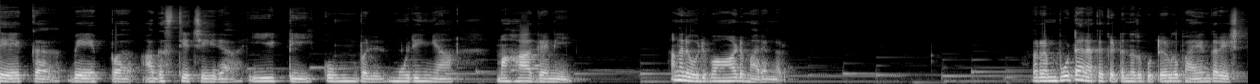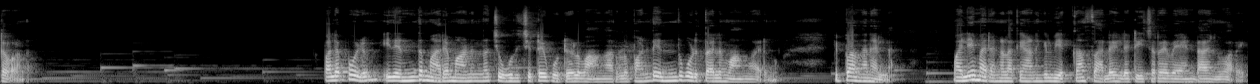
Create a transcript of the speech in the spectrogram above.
തേക്ക് വേപ്പ് അഗസ്ത്യച്ചീര ഈട്ടി കുമ്പിൾ മുരിങ്ങ മഹാഗണി അങ്ങനെ ഒരുപാട് മരങ്ങൾ. റംബൂട്ടാനൊക്കെ കിട്ടുന്നത് കുട്ടികൾക്ക് ഭയങ്കര ഇഷ്ടമാണ്. പലപ്പോഴും ഇതെന്ത് മരമാണെന്ന് ചോദിച്ചിട്ടേ കുട്ടികൾ വാങ്ങാറുള്ളൂ. പണ്ട് എന്ത് കൊടുത്താലും വാങ്ങുമായിരുന്നു. ഇപ്പം അങ്ങനെയല്ല. വലിയ മരങ്ങളൊക്കെ ആണെങ്കിൽ വെക്കാൻ സ്ഥലമില്ല ടീച്ചറെ വേണ്ട എന്ന് പറയും.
